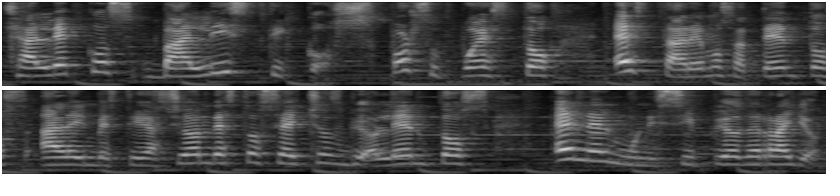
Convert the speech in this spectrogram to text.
chalecos balísticos. Por supuesto, estaremos atentos a la investigación de estos hechos violentos en el municipio de Rayón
